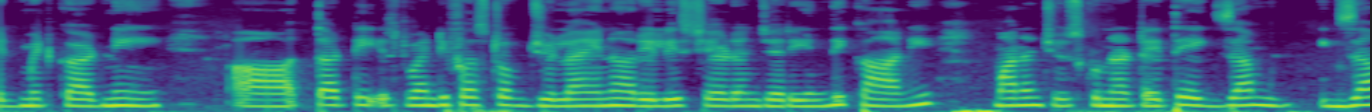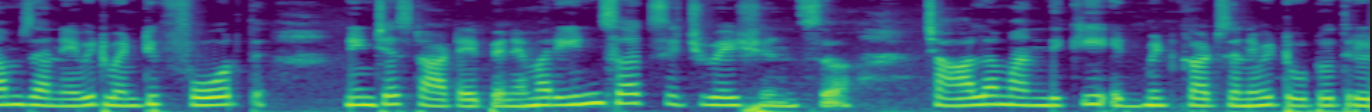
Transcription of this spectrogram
అడ్మిట్ కార్డ్ని థర్టీ ట్వంటీ ఫస్ట్ ఆఫ్ జూలైన రిలీజ్ చేయడం జరిగింది. కానీ మనం చూసుకున్నట్టయితే ఎగ్జామ్ ఎగ్జామ్స్ అనేవి ట్వంటీ ఫోర్త్ నుంచే స్టార్ట్ అయిపోయినాయి. మరి ఇన్ సచ్ సిచ్యువేషన్స్ చాలామందికి అడ్మిట్ కార్డ్స్ అనేవి టూ టు త్రీ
